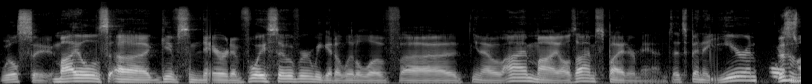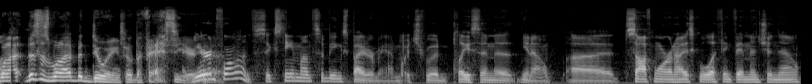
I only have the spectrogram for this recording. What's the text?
We'll see. Miles uh, gives some narrative voiceover. We get a little of, uh, you know, I'm Miles. I'm Spider Man. It's been a year and four. This months. is what I, this is what I've been doing for the past year. A year yeah. and four months. Sixteen months of being Spider Man, which would place him at, you know, uh, sophomore in high school. I think they mentioned now.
